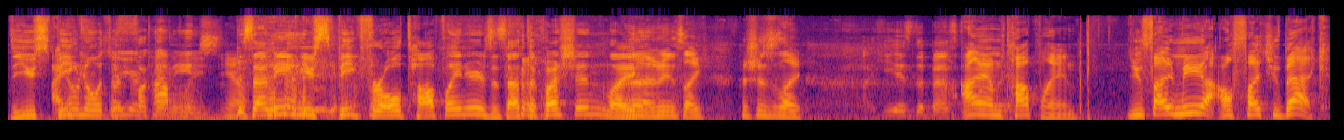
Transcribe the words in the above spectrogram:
Do you speak? I don't know what So the fuck that means. Yeah. Does that mean you speak for all top laners? Is that the question? Like no, I mean it's like Hashinshin's like, he is the best. I am top lane. You fight me, I'll fight you back.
